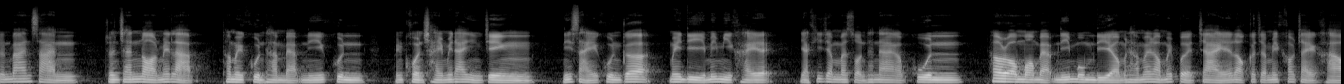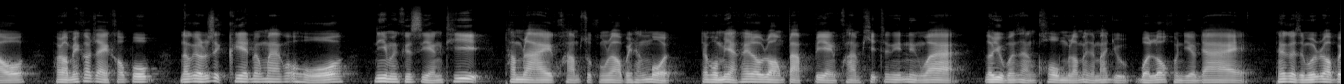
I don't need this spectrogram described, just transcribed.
จนบ้านสั่นจนฉันนอนไม่หลับทำไมคุณทำแบบนี้คุณเป็นคนใช้ไม่ได้จริง ๆ นิสัยคุณก็ไม่ดีไม่มีใคร อยากที่จะมาสนทนากับคุณ ถ้าเรามองแบบนี้มุมเดียวมันทำให้เราไม่เปิดใจแล้วเราก็จะไม่เข้าใจเขาพอเราไม่เข้าใจเขาปุ๊บเราก็จะรู้สึกเครียดมากๆว่าโอ้โห นี่มันคือเสียงที่ทำลายความสุขของเราไปทั้งหมด แต่ผมอยากให้เราลองปรับเปลี่ยนความคิดสักนิดหนึ่งว่า เราอยู่บนสังคมเราไม่สามารถอยู่บนโลกคนเดียวได้ ถ้าเกิดสมมุติเราไป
